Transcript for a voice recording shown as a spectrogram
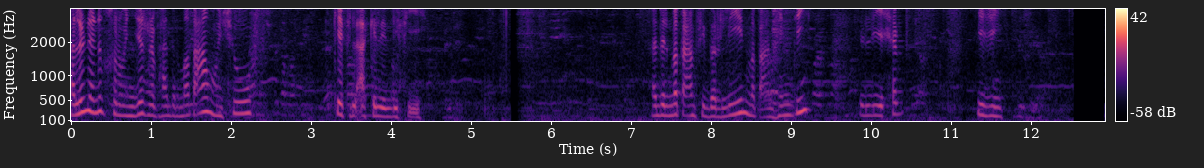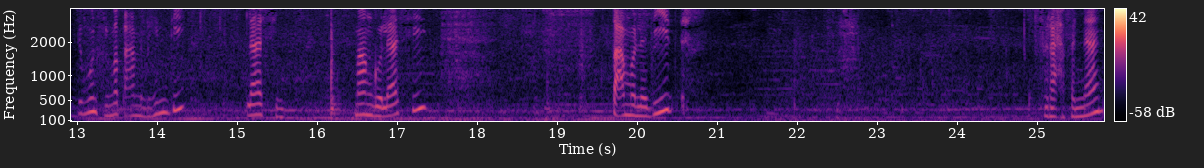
خلونا ندخل ونجرب هذا المطعم ونشوف كيف الأكل اللي فيه؟ هذا المطعم في برلين مطعم هندي اللي يحب يجي. يقدمون في المطعم الهندي لاسي مانجو لاسي. طعمه لذيذ. بصراحة فنان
